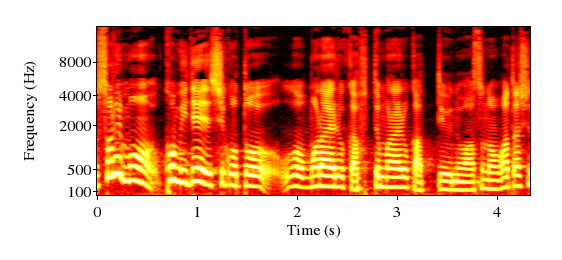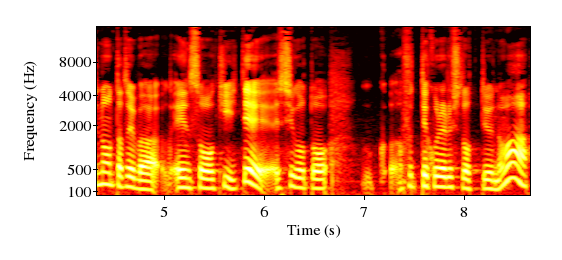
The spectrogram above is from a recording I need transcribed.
それも込みで仕事をもらえるか振ってもらえるかっていうのはその私の例えば演奏を聞いて仕事を振ってくれる人っていうのは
